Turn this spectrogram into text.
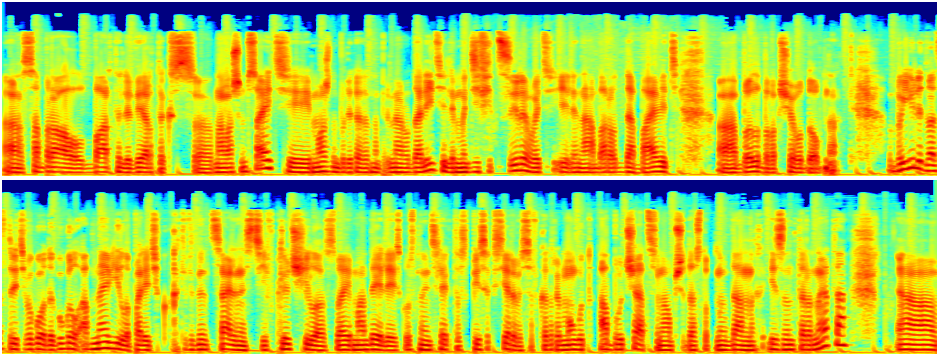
а, собрал BART или Vertex э, на вашем сайте, и можно будет это, например, удалить или модифицировать, или наоборот добавить, а, было бы вообще удобно. В июле 2023 года Google обновила политику конфиденциальности и включила свои модели искусственного интеллекта в список сервисов, которые могут обучаться на общедоступных данных из интернета. А,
